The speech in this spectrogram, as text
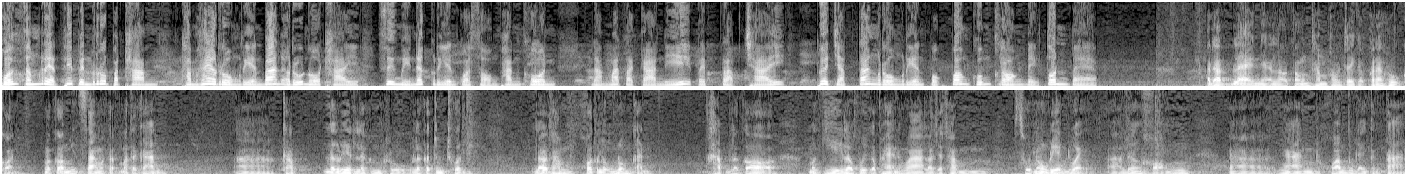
ผลสำเร็จที่เป็นรูปธรรมทำให้โรงเรียนบ้านอรุโนไทย ซึ่งมีนักเรียนกว่า 2,000 คนนำมาตรการนี้ไปปรับใช้ เพื่อจัดตั้งโรงเรียนปกป้องคุ้มครองเด็กต้นแบบอันดับแรกเนี่ยเราต้องทำความเข้าใจกับคณะครูก่อน แล้วก็มีสร้างมาตรการกับนักเรียนและคุณครูและก็ชุมชน แล้วทำข้อตกลงร่วมกันครับแล้วก็เมื่อกี้เราคุยกับแพนว่าเราจะทำส่วนโรงเรียนด้วยเรื่องของ งานความรุนแรงต่าง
